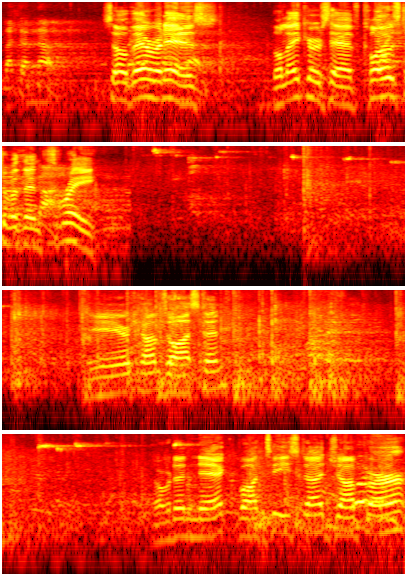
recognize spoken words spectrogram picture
Let them know. So there it is. The Lakers have closed to within three. Here comes Austin. Over to Nick. Bautista, jumper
